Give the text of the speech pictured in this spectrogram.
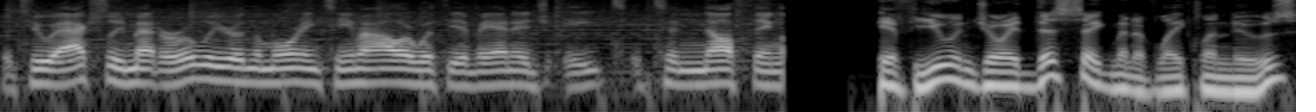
The two actually met earlier in the morning. Team Holler with the advantage, 8 to nothing. If you enjoyed this segment of Lakeland News,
